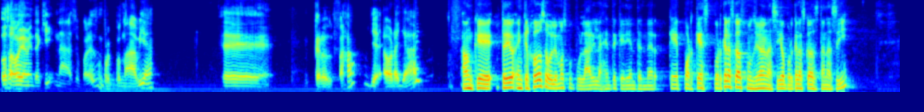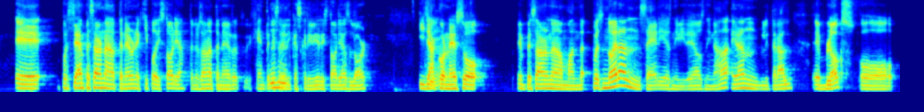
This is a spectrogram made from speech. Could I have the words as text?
o sea, obviamente aquí nada se parece, porque pues nada había. Eh, pero, ajá, ya, ahora ya hay. Aunque te digo, en que el juego se volvió más popular y la gente quería entender que, por, qué, por qué las cosas funcionan así o por qué las cosas están así, eh, pues ya empezaron a tener un equipo de historia, empezaron a tener gente que uh -huh. se dedica a escribir historias, lore, y ya sí. con eso empezaron a mandar, pues no eran series ni videos ni nada, eran literal eh, blogs o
